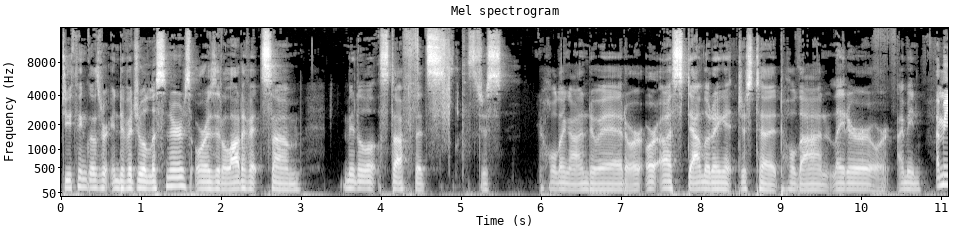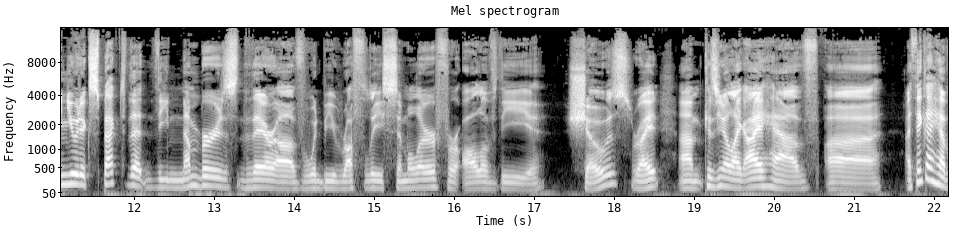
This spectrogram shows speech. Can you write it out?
Do you think those are individual listeners, or is it a lot of it some middle stuff that's, that's just holding on to it, or or us downloading it just to hold on later? Or I mean, I mean, you would expect that the numbers thereof would be roughly similar for all of the shows, right? Because you know, like I have, uh, I think I have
